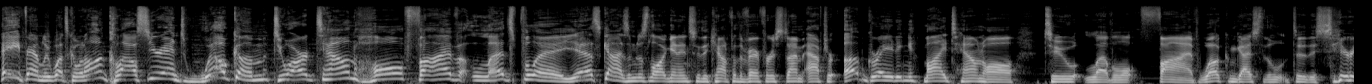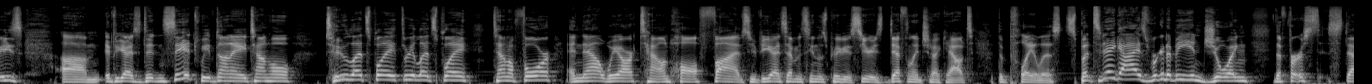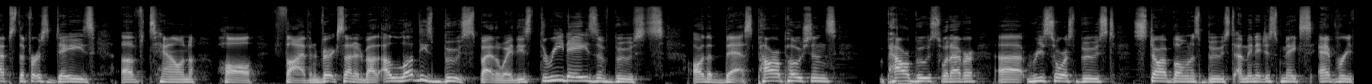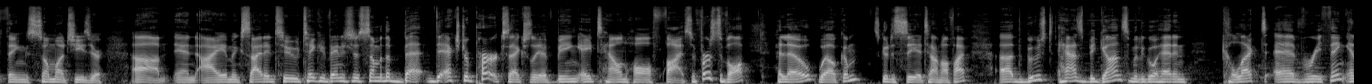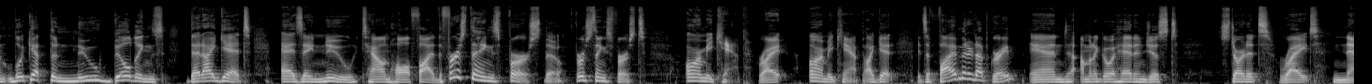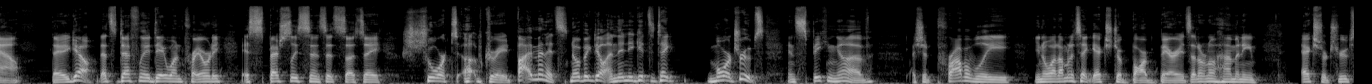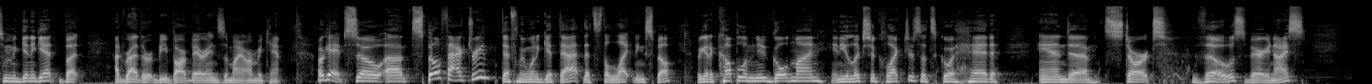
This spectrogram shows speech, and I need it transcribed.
Hey family, what's going on? Klaus here, and welcome to our Town Hall 5 Let's Play. Yes, guys, I'm just logging into the account for the very first time after upgrading my Town Hall to level 5. Welcome, guys, to the, to the series. Um, if you guys didn't see it, we've done a Town Hall two Let's Play, three Let's Play, Town Hall 4, and now we are Town Hall 5. So if you guys haven't seen those previous series, definitely check out the playlists. But today, guys, we're going to be enjoying the first steps, the first days of Town Hall 5. And I'm very excited about it. I love these boosts, by the way. These three days of boosts are the best. Power potions, power boost, whatever, uh, resource boost, star bonus boost. I mean, it just makes everything so much easier. Um, and I am excited to take advantage of some of the the extra perks, actually, of being a Town Hall 5. So first of all, hello, welcome. It's good to see you, Town Hall 5. Uh, the boost has begun, so I'm going to go ahead and collect everything and look at the new buildings that I get as a new Town Hall 5. The first things first, though. First things first. Army camp, right? Army camp. I get, it's a five minute upgrade and I'm gonna go ahead and just start it right now. There you go. That's definitely a day one priority, especially since it's such a short upgrade. Five minutes, no big deal. And then you get to take more troops. And speaking of, I should probably, you know what, I'm gonna take extra barbarians. I don't know how many extra troops I'm gonna get, but I'd rather it be barbarians in my army camp. Okay, so uh, Spell Factory, definitely wanna get that. That's the lightning spell. We got a couple of new gold mine and elixir collectors. Let's go ahead and uh, start those, very nice.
